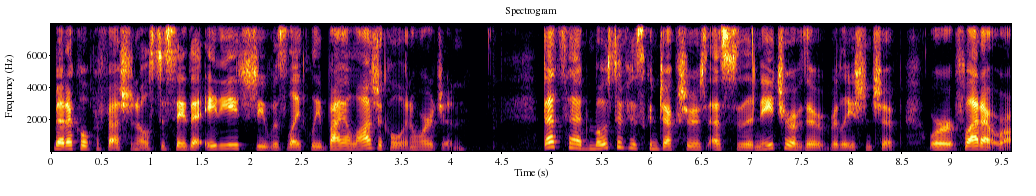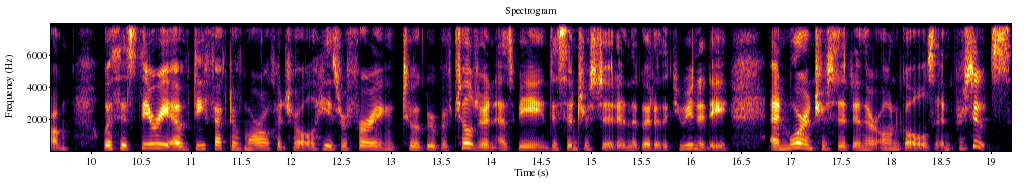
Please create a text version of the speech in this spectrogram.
medical professionals to say that ADHD was likely biological in origin. That said, most of his conjectures as to the nature of the relationship were flat out wrong. With his theory of defective moral control, he's referring to a group of children as being disinterested in the good of the community and more interested in their own goals and pursuits.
